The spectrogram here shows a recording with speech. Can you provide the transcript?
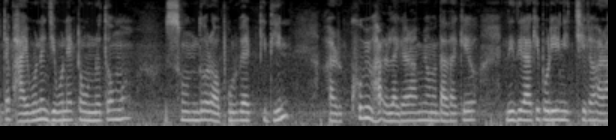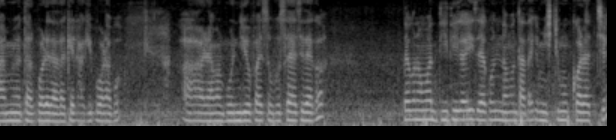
এটা ভাই বোনের জীবনে একটা অন্যতম সুন্দর, অপূর্ব একটি দিন। আর খুবই ভালো লাগে। আর আমি আমার দাদাকেও, দিদি রাখি পরিয়ে নিচ্ছিল, আর আমিও তারপরে দাদাকে রাখি পরাবো। আর আমার বোনজিও পাশে বসে আছে, দেখো। এখন আমার দিদি গাইজ এখন আমার দাদাকে মিষ্টিমুখ করাচ্ছে।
